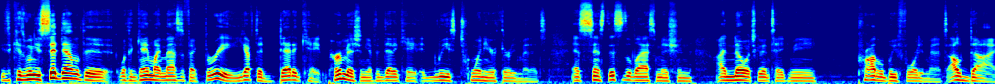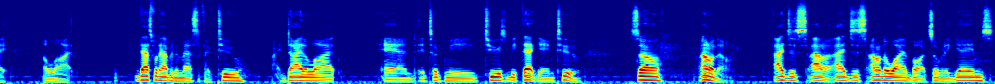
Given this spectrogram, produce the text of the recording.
because when you sit down with the with a game like Mass Effect 3, you have to dedicate per mission. You have to dedicate at least 20 or 30 minutes. And since this is the last mission, I know it's going to take me probably 40 minutes. I'll die a lot. That's what happened in Mass Effect 2. I died a lot, and it took me two years to beat that game too. So I don't know. I just I don't I just I don't know why I bought so many games.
